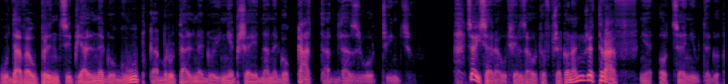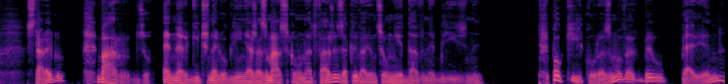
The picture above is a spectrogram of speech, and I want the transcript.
Udawał pryncypialnego głupka, brutalnego i nieprzejednanego kata dla złoczyńców. Cajsera utwierdzało to w przekonaniu, że trafnie ocenił tego starego, bardzo energicznego gliniarza z maską na twarzy zakrywającą niedawne blizny. Po kilku rozmowach był pewien,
